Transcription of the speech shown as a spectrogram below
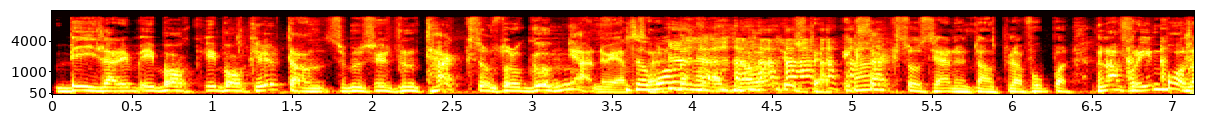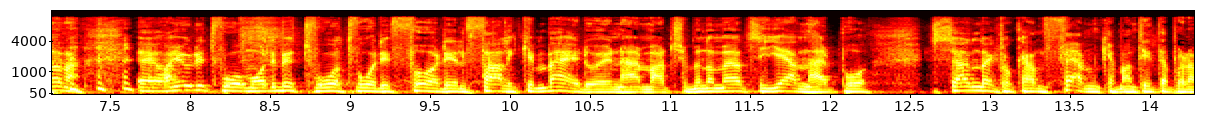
bilar i, bak, i bakrutan som ser ut som en tack som står och gungar. Ni vet, Så här. Ja, just det. Exakt så ser han ut när han spelar fotboll. Men han får in bollarna. Eh, han gjorde två mål. Det blev 2-2. Det är fördel Falkenberg då i den här matchen. Men de möts igen här på söndag klockan fem kan man titta på den här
